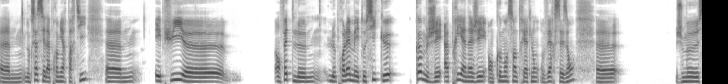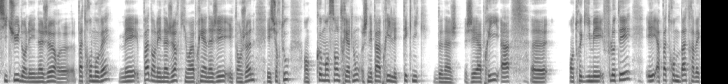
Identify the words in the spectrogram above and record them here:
donc ça c'est la première partie. et puis en fait, le, problème est aussi que, comme j'ai appris à nager en commençant le triathlon vers 16 ans, euh, je me situe dans les nageurs euh, pas trop mauvais, mais pas dans les nageurs qui ont appris à nager étant jeune. Et surtout, en commençant le triathlon, je n'ai pas appris les techniques de nage. J'ai appris à euh, entre guillemets flotter et à pas trop me battre avec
